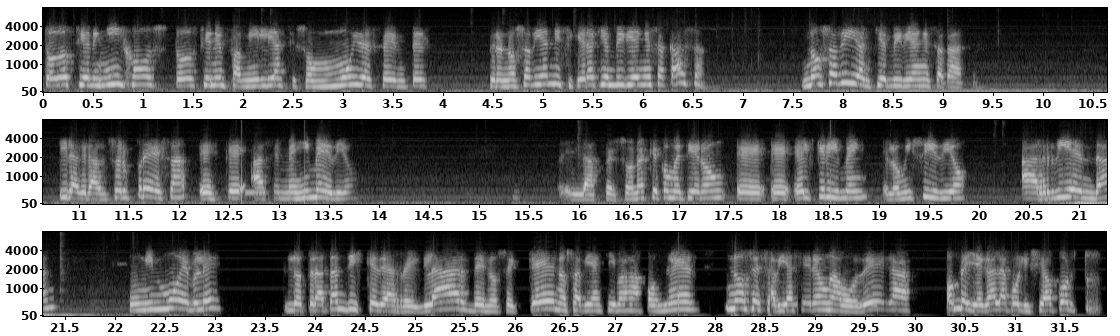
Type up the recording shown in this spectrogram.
todos tienen hijos, todos tienen familias que son muy decentes, pero no sabían ni siquiera quién vivía en esa casa. No sabían quién vivía en esa casa. Y la gran sorpresa es que hace mes y medio las personas que cometieron eh, eh, el crimen, el homicidio, arriendan un inmueble lo tratan disque de arreglar, de no sé qué, no sabían qué iban a poner, no se sabía si era una bodega. Hombre, llega la policía oportuna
